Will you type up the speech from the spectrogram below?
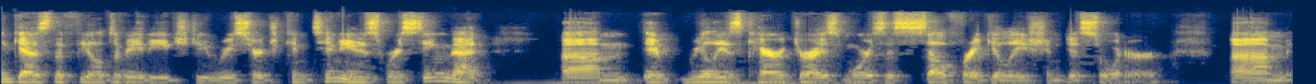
I think as the field of ADHD research continues, we're seeing that um, it really is characterized more as a self regulation disorder. Um,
